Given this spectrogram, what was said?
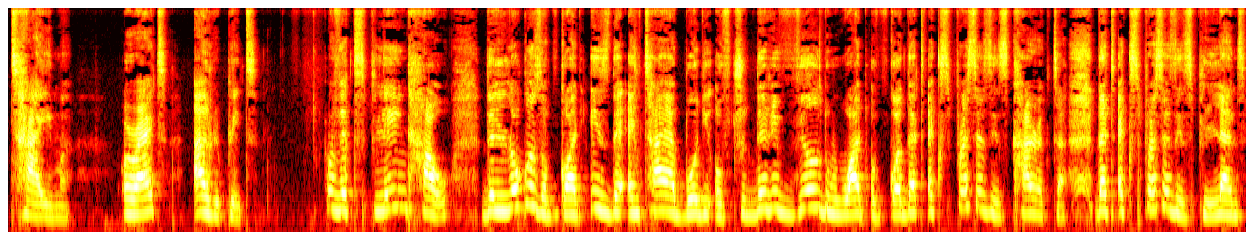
time. All right, I'll repeat. We've explained how the logos of God is the entire body of truth, the revealed word of God that expresses his character, that expresses his plans,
